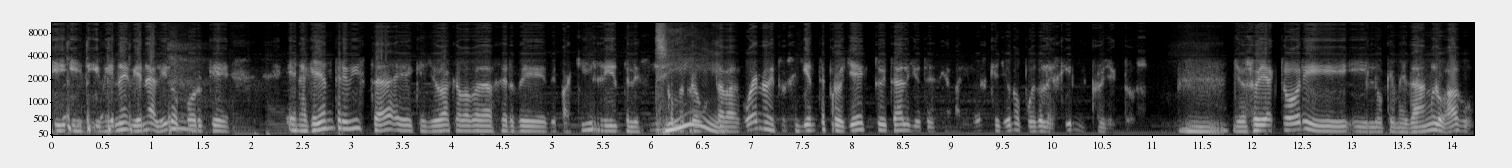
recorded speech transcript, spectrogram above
y, viene, viene al hilo porque en aquella entrevista eh, que yo acababa de hacer de, de Paquirri en Telecinco, me preguntabas, bueno, ¿y tu siguiente proyecto y tal? Y yo te decía, Marido, es que yo no puedo elegir mis proyectos. Mm. Yo soy actor y, y lo que me dan lo hago.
